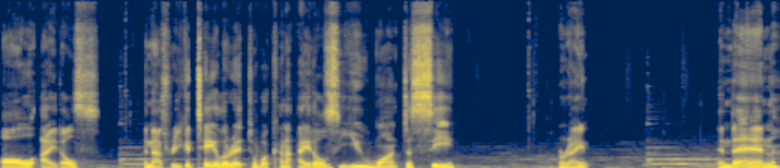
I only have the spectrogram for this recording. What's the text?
all idols. And that's where you could tailor it to what kind of idols you want to see. All right. And then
